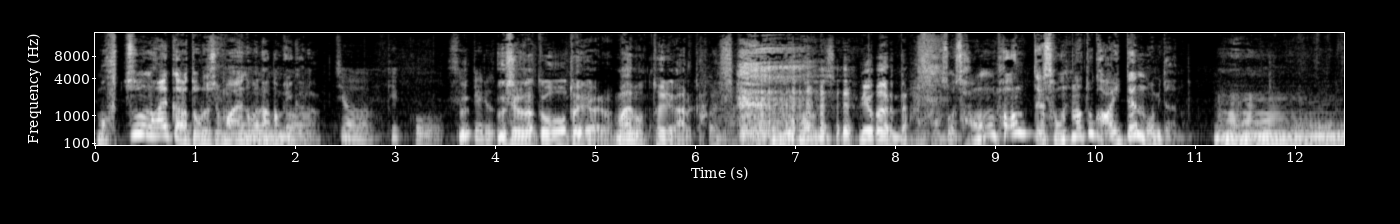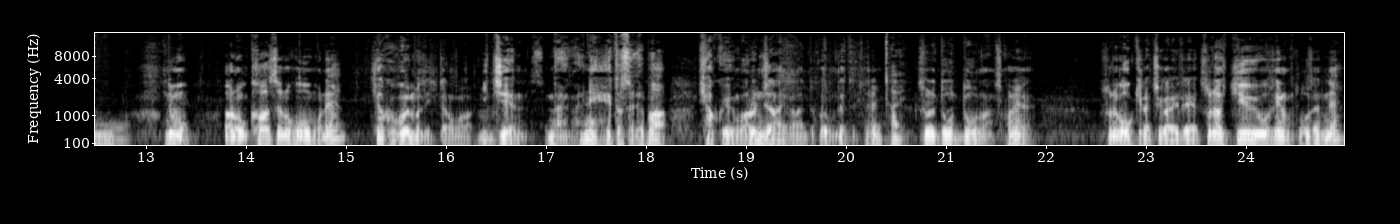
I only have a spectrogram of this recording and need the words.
まあ普通前から取るでしょ。前のが眺めいいから。じゃあ結構空いてるう後ろだとトイレがある。前もトイレがあるか。両方あるんですよ。両方あるんだ。そう、3番ってそんなとこ空いてんの？みたいな。でも、あの、為替の方もね、105円までいったのが1円ないがね、下手すれば100円割るんじゃないかなんて声も出ててね。はいそれどう、どうなんですかね。それが大きな違いで、それは企業費にも当然ね、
